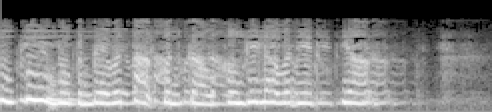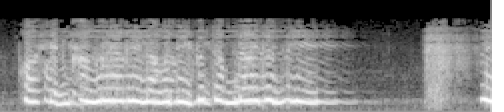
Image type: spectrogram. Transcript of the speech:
หลวงพี่ยังดูเป็นเดวตาคนเก่าของลีลาวดีทุกอย่าง พอเห็นครั้งแรกลีลาวดีก็จำได้ทันทีลี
